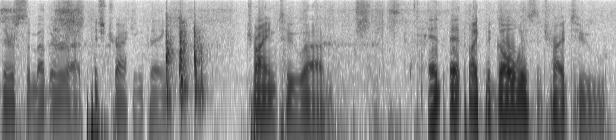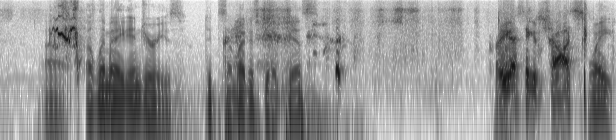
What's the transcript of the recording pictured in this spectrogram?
there's some other uh, pitch tracking things. Trying to um, it, it, like the goal is to try to uh, eliminate injuries. Did somebody just get a kiss? Are you guys taking shots? Wait.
